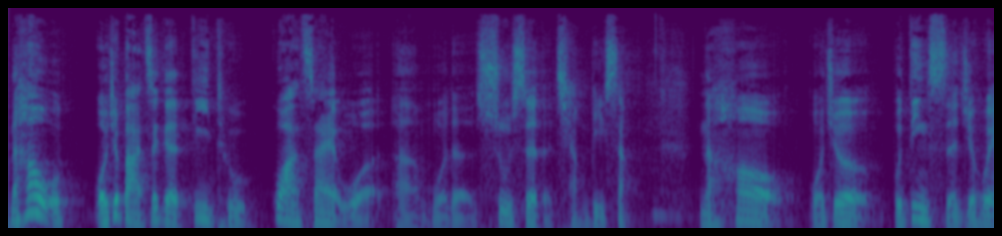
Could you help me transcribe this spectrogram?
然后我我就把这个地图挂在我呃我的宿舍的墙壁上，然后我就不定时的就会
